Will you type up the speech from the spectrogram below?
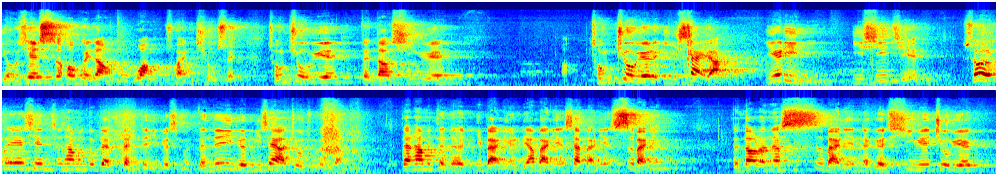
有些时候会让我们望穿秋水，从旧约等到新约，啊，从旧约的以赛亚、耶利米、以西结。”所有这些先知，他们都在等着一个什么？等着一个弥赛亚救主的降临。但他们等了一百年、两百年、三百年、四百年，等到了那四百年那个新约旧约，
